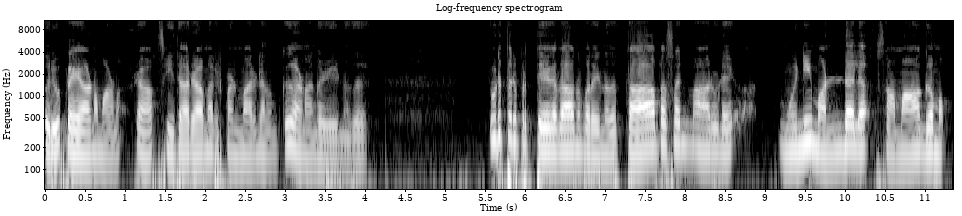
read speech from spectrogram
ഒരു പ്രയാണമാണ് രാ സീതാരാമ ലക്ഷ്മണന്മാരുടെ നമുക്ക് കാണാൻ കഴിയുന്നത്. ഇവിടുത്തെ ഒരു പ്രത്യേകത എന്ന് പറയുന്നത് താപസന്മാരുടെ മുനിമണ്ഡല സമാഗമം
